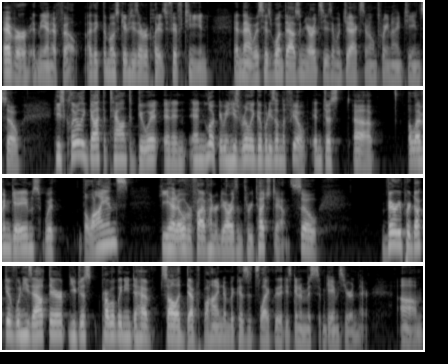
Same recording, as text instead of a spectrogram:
ever in the NFL. I think the most games he's ever played is 15, and that was his 1,000 yard season with Jacksonville in 2019. So he's clearly got the talent to do it. And and, and look, I mean, he's really good when he's on the field. In just uh, 11 games with the Lions, he had over 500 yards and three touchdowns. So very productive when he's out there. You just probably need to have solid depth behind him because it's likely that he's going to miss some games here and there. Um,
